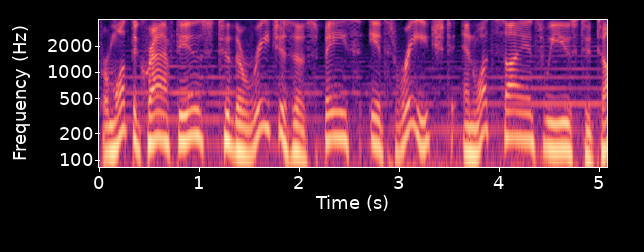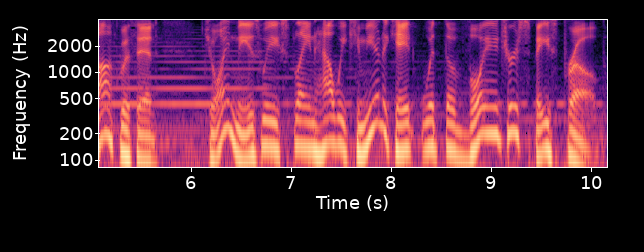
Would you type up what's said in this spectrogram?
From what the craft is to the reaches of space it's reached and what science we use to talk with it, join me as we explain how we communicate with the Voyager space probe.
